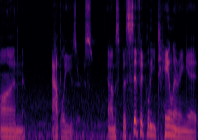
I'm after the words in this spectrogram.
on Apple users. I'm specifically tailoring it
